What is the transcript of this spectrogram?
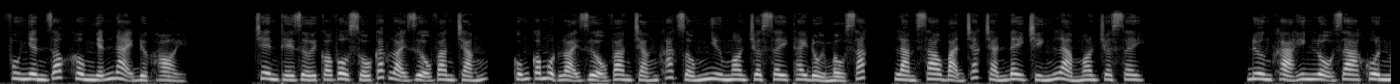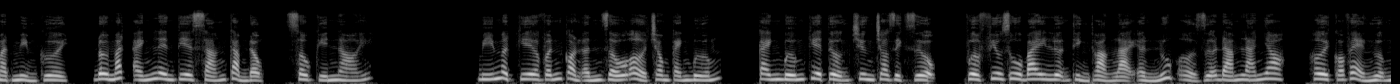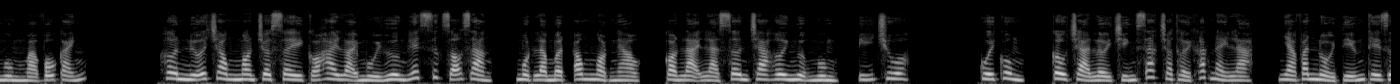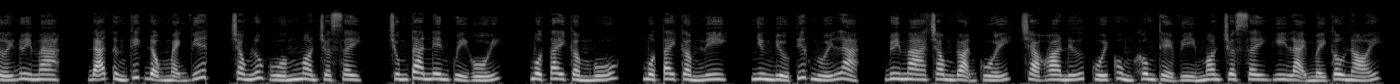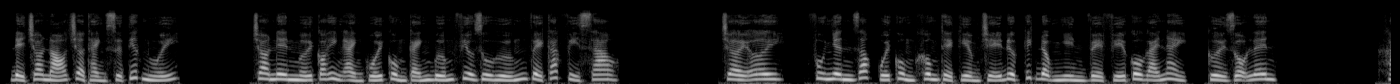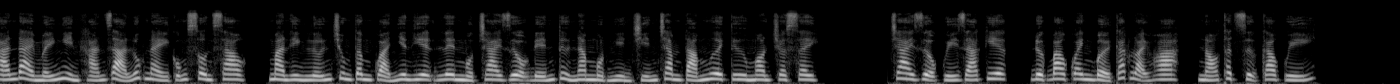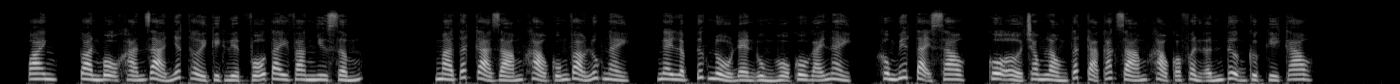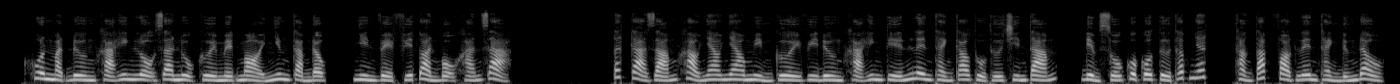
Phu nhân dóc không nhẫn nại được hỏi. Trên thế giới có vô số các loại rượu vang trắng, cũng có một loại rượu vang trắng khác giống như Montrosey thay đổi màu sắc, làm sao bạn chắc chắn đây chính là Montrosey. Đường khả hình lộ ra khuôn mặt mỉm cười, đôi mắt ánh lên tia sáng cảm động, sâu kín nói. Bí mật kia vẫn còn ấn dấu ở trong cánh bướm, cánh bướm kia tượng trưng cho dịch rượu, vừa phiêu du bay lượn thỉnh thoảng lại ẩn núp ở giữa đám lá nho, hơi có vẻ ngượng ngùng mà vỗ cánh. Hơn nữa trong Montreuil có hai loại mùi hương hết sức rõ ràng, một là mật ong ngọt ngào, còn lại là sơn cha hơi ngượng ngùng, ý chua. Cuối cùng, câu trả lời chính xác cho thời khắc này là, nhà văn nổi tiếng thế giới Duy ma đã từng kích động mạnh viết, trong lúc uống Montreuil, chúng ta nên quỳ gối, một tay cầm mũ, một tay cầm ly, nhưng điều tiếc nuối là, Duy ma trong đoạn cuối, trà hoa nữ cuối cùng không thể vì Montreuil ghi lại mấy câu nói, để cho nó trở thành sự tiếc nuối. Cho nên mới có hình ảnh cuối cùng cánh bướm phiêu du hướng về các vì sao. Trời ơi, phu nhân dóc cuối cùng không thể kiềm chế được kích động nhìn về phía cô gái này, cười rộ lên. Khán đài mấy nghìn khán giả lúc này cũng xôn xao, màn hình lớn trung tâm quả nhiên hiện lên một chai rượu đến từ năm 1984 Montreuil. Chai rượu quý giá kia, được bao quanh bởi các loại hoa, nó thật sự cao quý. Oanh, toàn bộ khán giả nhất thời kịch liệt vỗ tay vang như sấm. Mà tất cả giám khảo cũng vào lúc này, ngay lập tức nổ đèn ủng hộ cô gái này, không biết tại sao, cô ở trong lòng tất cả các giám khảo có phần ấn tượng cực kỳ cao. Khuôn mặt đường khả hình lộ ra nụ cười mệt mỏi nhưng cảm động, nhìn về phía toàn bộ khán giả. Tất cả giám khảo nhao nhao mỉm cười vì đường khả hình tiến lên thành cao thủ thứ 98, điểm số của cô từ thấp nhất, thẳng tắp vọt lên thành đứng đầu.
